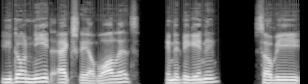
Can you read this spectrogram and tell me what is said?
you don't need actually a wallet in the beginning. So we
